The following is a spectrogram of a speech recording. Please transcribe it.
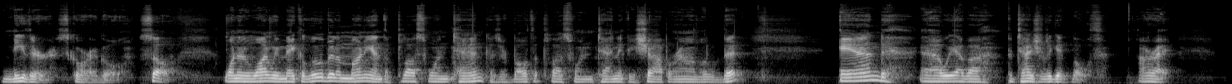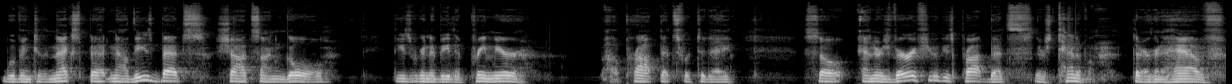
neither score a goal. So one and one, we make a little bit of money on the plus 110 because they're both at plus 110 if you shop around a little bit. And uh, we have a potential to get both. All right, moving to the next bet. Now, these bets, shots on goal, these were going to be the premier uh, prop bets for today. So, and there's very few of these prop bets, there's 10 of them that are going to have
